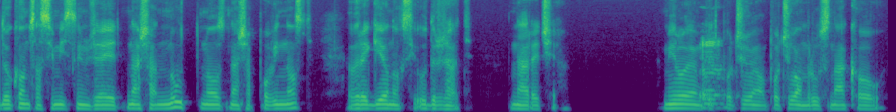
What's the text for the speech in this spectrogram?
dokonca si myslím, že je naša nutnosť, naša povinnosť v regiónoch si udržať nárečia. Milujem, keď mm. počúvam, počúvam Rusnákov,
